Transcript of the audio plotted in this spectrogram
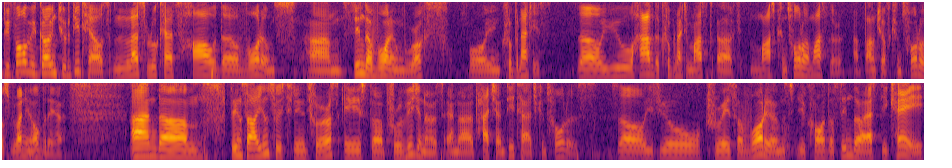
Before we go into the details, let's look at how the volumes, um, Cinder volume works for in Kubernetes. So you have the Kubernetes master, uh, master controller master, a bunch of controllers running over there. And um, things are interesting to us is the provisioners and attach and detach controllers. So if you create some volumes, you call the Cinder SDK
